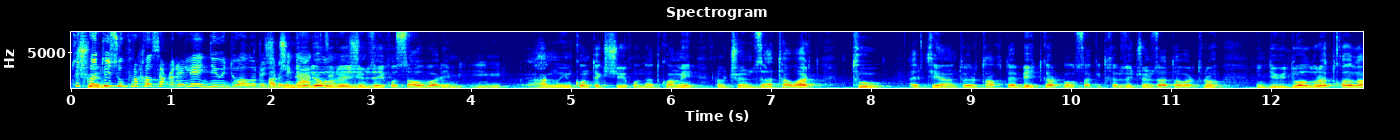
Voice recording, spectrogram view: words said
თუ თქვენთვის უფრო ხელსაყრელია ინდივიდუალურ რეჟიმში გააგრძელება? ინდივიდუალურ რეჟიმზე იყო საუბარი ანუ იმ კონტექსტში იყო ნათქვამი, რომ ჩვენ მზათა ვართ თუ ერთიანად ვერ თავხდებით გარკვეულ საკითხებზე ჩვენ მზადა ვართ რომ ინდივიდუალურად ყველა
